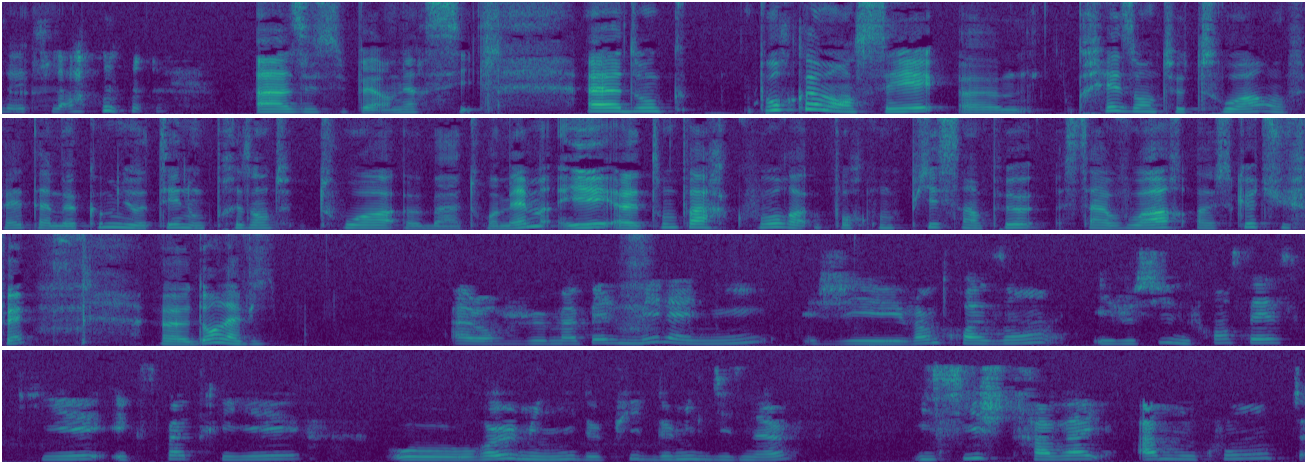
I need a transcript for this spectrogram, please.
d'être là. ah, c'est super, merci. Euh, donc, pour commencer, euh, présente-toi en fait à ma communauté, donc présente-toi bah, toi-même et ton parcours pour qu'on puisse un peu savoir ce que tu fais dans la vie. Alors, je m'appelle Mélanie, j'ai 23 ans et je suis une Française qui est expatriée au Royaume-Uni depuis 2019. Ici, je travaille à mon compte.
